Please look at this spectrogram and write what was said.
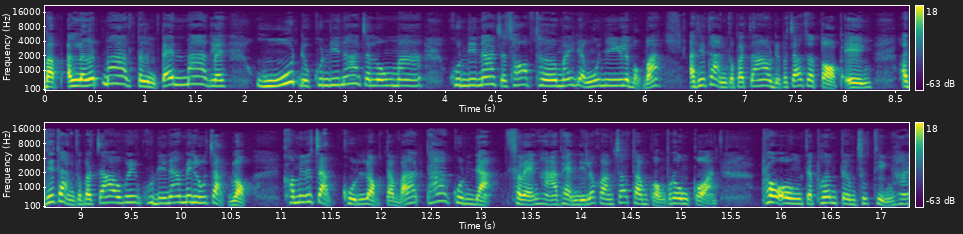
แบบ alert มากตื่นเต้นมากเลยโอ้โหเดี๋ยวคุณดีน่าจะลงมา คุณดีน่าจะชอบเธอไหมอย่างงู้นนี้เลยบอกว่า อธิษฐานกับพระเจ้าเดี๋ยวพระเจ้าจะตอบเอง อธิษฐานกับพระเจ้าคุณดีน่าไม่รู้จักหรอก เขาไม่รู้จักคุณหรอกแต่ว่า ถ้าคุณอยากแสวงหาแผ่นดินและความชอบธรรมของพระองค์ก่อน พระองค์จะเพิ่มเติมทุกสิ่งให้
